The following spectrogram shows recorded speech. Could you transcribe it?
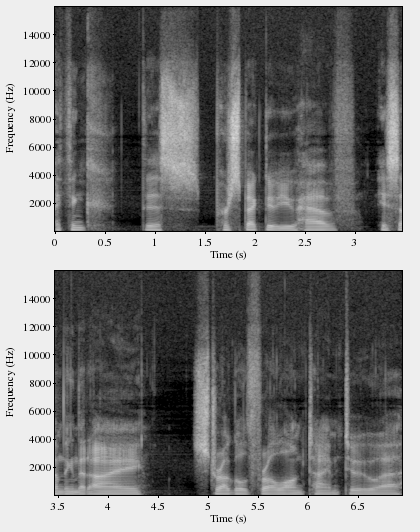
I think this perspective you have is something that I struggled for a long time to uh,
